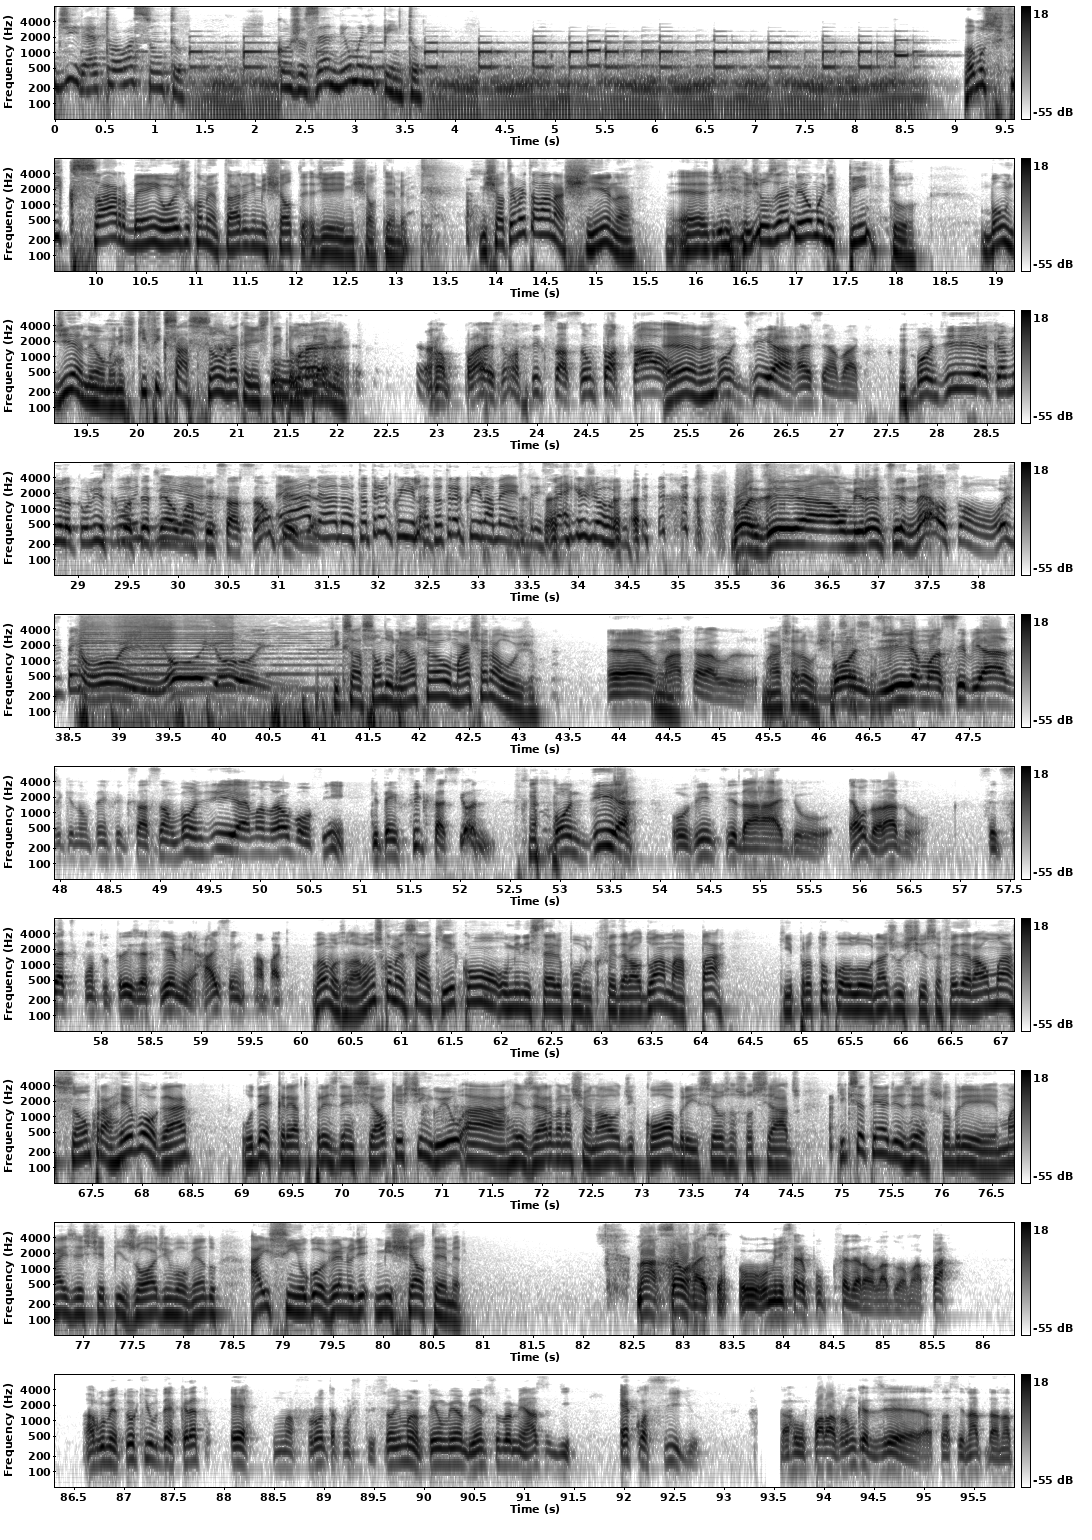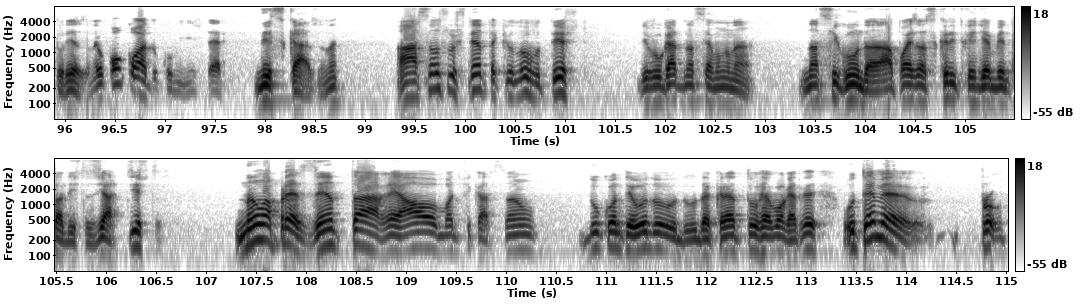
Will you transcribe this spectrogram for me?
Direto ao assunto, com José Neumann e Pinto. Vamos fixar bem hoje o comentário de Michel, de Michel Temer. Michel Temer está lá na China, é de José Neumann e Pinto. Bom dia, Neumann. Que fixação, né, que a gente tem pelo Ué, Temer. Rapaz, é uma fixação total. É, né? Bom dia, Raíssen Abac. Bom dia, Camila Tulinski. Você dia. tem alguma fixação, filha? Ah, não, não, tô tranquila, tô tranquila, mestre. Segue o jogo. Bom dia, Almirante Nelson. Hoje tem oi, oi, oi. Fixação do Nelson é o Márcio Araújo. É, o é. Márcio Araújo. Márcio Araújo. Fixação. Bom dia, Moacir Biasi, que não tem fixação. Bom dia, Emanuel Bonfim, que tem fixação. Bom dia, ouvinte da rádio Eldorado 77.3 FM, Heisen Abac. Vamos lá, vamos começar aqui com o Ministério Público Federal do Amapá, que protocolou na Justiça Federal uma ação para revogar o decreto presidencial que extinguiu a Reserva Nacional de Cobre e seus associados. O que, que você tem a dizer sobre mais este episódio envolvendo, aí sim, o governo de Michel Temer? Na ação, Heisen, o, o Ministério Público Federal lá do Amapá argumentou que o decreto é uma afronta à Constituição e mantém o meio ambiente sob ameaça de ecocídio. O palavrão quer dizer assassinato da natureza. Né? Eu concordo com o Ministério nesse caso. Né? A ação sustenta que o novo texto, divulgado na semana, na segunda, após as críticas de ambientalistas e artistas, não apresenta real modificação do conteúdo do decreto revogado. O Temer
